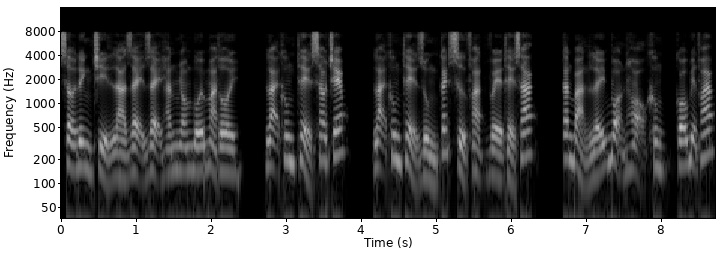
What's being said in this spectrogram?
Sở đình chỉ là dạy dạy hắn nhóm bối mà thôi, lại không thể sao chép, lại không thể dùng cách xử phạt về thể xác, căn bản lấy bọn họ không có biện pháp,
